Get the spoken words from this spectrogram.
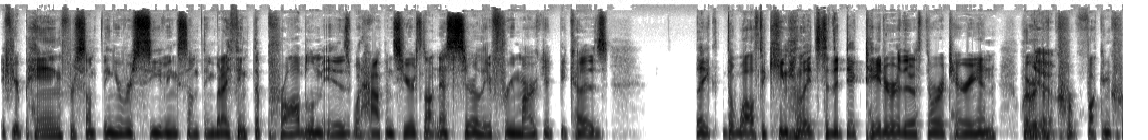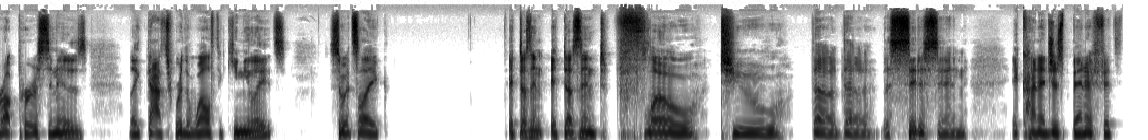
if you're paying for something, you're receiving something. But I think the problem is what happens here. It's not necessarily a free market because like the wealth accumulates to the dictator or the authoritarian, whoever Yeah. the cor- fucking corrupt person is. Like that's where the wealth accumulates. So it's like it doesn't it doesn't flow to the the the citizen. It kind of just benefits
